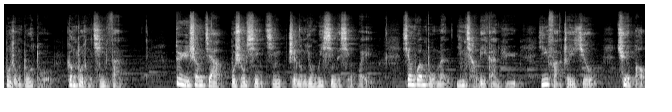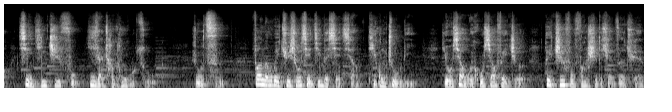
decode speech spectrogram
不容剥夺，更不容侵犯。对于商家不收现金，只能用微信的行为，相关部门应强力干预，依法追究，确保现金支付依然畅通无阻。如此。方能为拒收现金的现象提供助力，有效维护消费者对支付方式的选择权，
